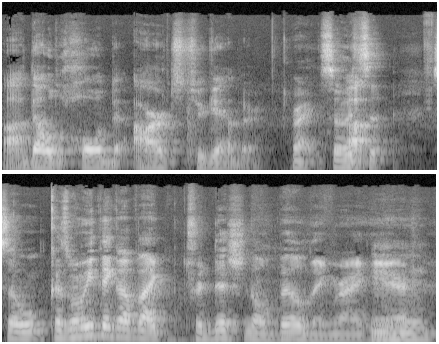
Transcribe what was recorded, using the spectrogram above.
uh, that would hold the arch together. Right. So it's a, so because when we think of like traditional building right here, Mhm.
